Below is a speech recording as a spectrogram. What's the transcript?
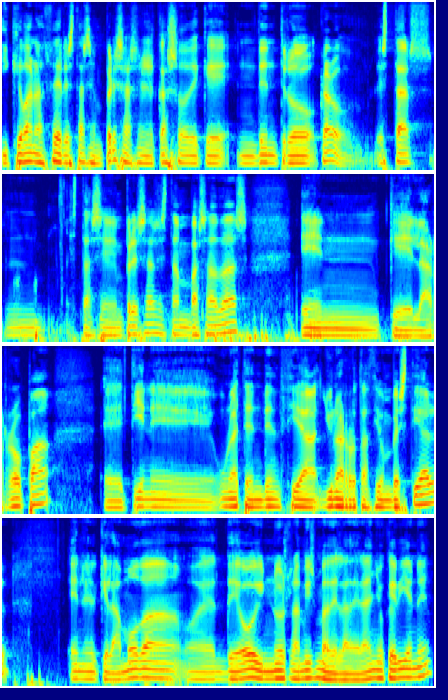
¿y qué van a hacer estas empresas en el caso de que dentro, claro, estas, estas empresas están basadas en que la ropa eh, tiene una tendencia y una rotación bestial en el que la moda eh, de hoy no es la misma de la del año que viene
